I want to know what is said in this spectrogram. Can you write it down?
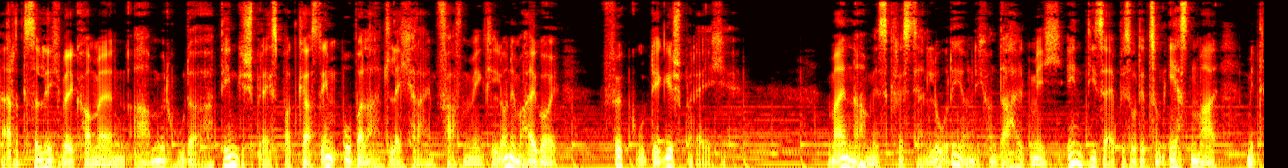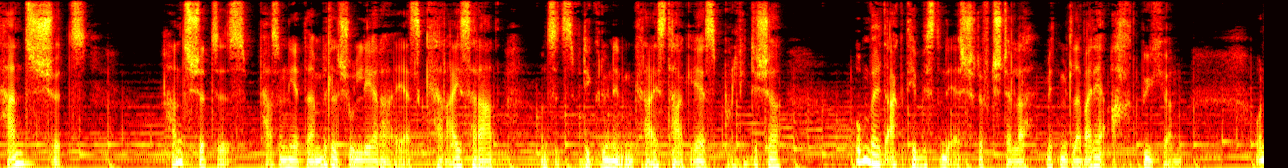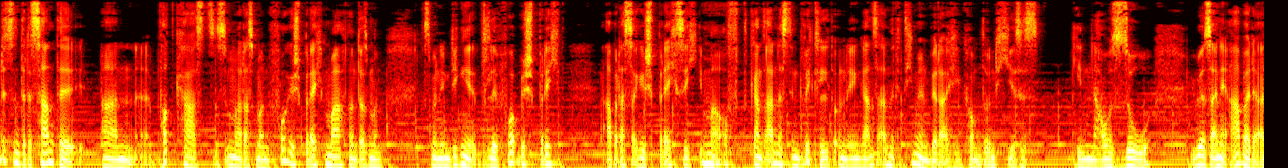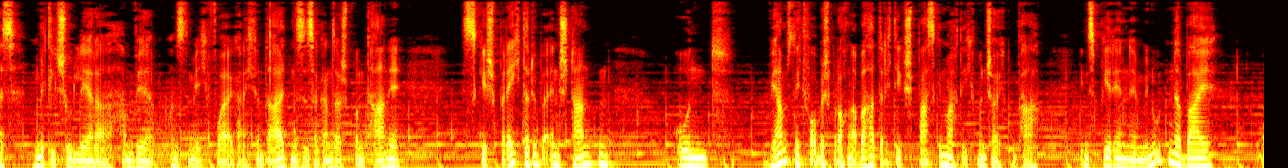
Herzlich willkommen am Ruder, dem Gesprächspodcast im Oberland, Lechrein, Pfaffenwinkel und im Allgäu für gute Gespräche. Mein Name ist Christian Lori und ich unterhalte mich in dieser Episode zum ersten Mal mit Hans Schütz. Hans Schütz ist passionierter Mittelschullehrer, er ist Kreisrat und sitzt für die Grünen im Kreistag. Er ist politischer Umweltaktivist und er ist Schriftsteller mit mittlerweile acht Büchern. Und das Interessante an Podcasts ist immer, dass man ein Vorgespräch macht und dass man, dass man den Dinge ein bisschen vorbespricht, aber dass ein Gespräch sich immer oft ganz anders entwickelt und in ganz andere Themenbereiche kommt. Und hier ist es genau so. Über seine Arbeit als Mittelschullehrer haben wir uns nämlich vorher gar nicht unterhalten. Es ist ein ganz spontanes Gespräch darüber entstanden und wir haben es nicht vorbesprochen, aber hat richtig Spaß gemacht. Ich wünsche euch ein paar inspirierende Minuten dabei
